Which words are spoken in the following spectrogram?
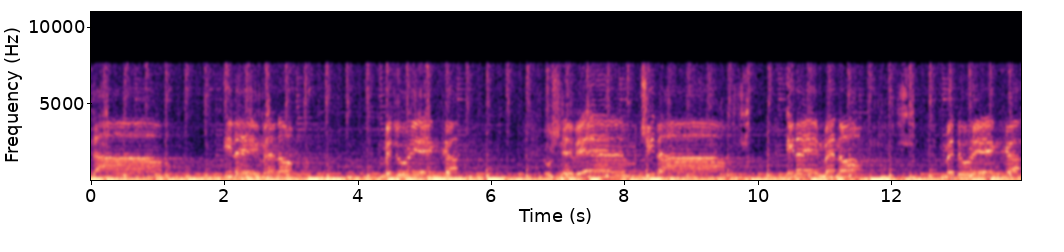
dám iné meno, medulienka. Už neviem, či dám iné meno, medulienka.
